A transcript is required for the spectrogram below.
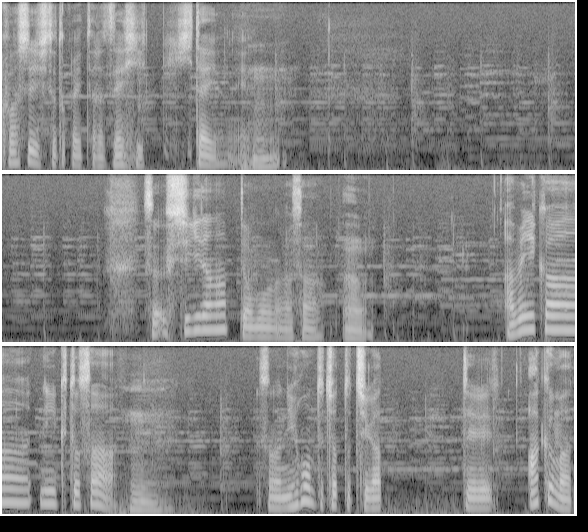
詳しい人とかいたらぜひ聞きたいよね、うん。そう不思議だなって思うのがさうん。アメリカに行くとさうんその日本とちょっと違って悪魔っ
